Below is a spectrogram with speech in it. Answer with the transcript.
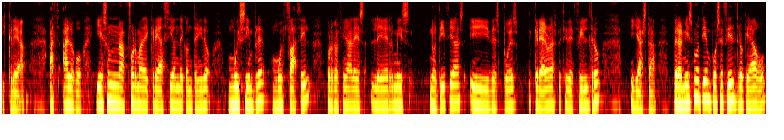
y crea. Haz algo. Y es una forma de creación de contenido muy simple, muy fácil, porque al final es leer mis noticias y después crear una especie de filtro y ya está. Pero al mismo tiempo ese filtro que hago,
